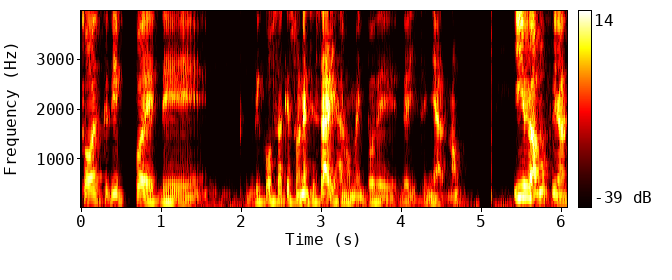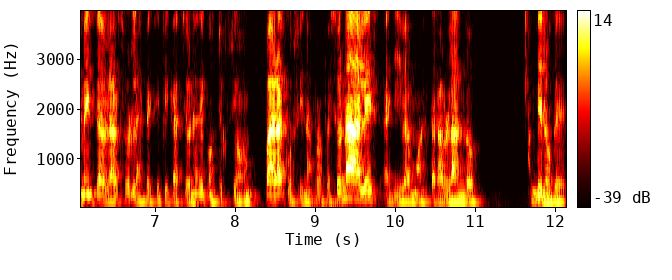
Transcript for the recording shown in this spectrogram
todo este tipo de, cosas que son necesarias al momento de, de diseñar, ¿no? Y vamos finalmente a hablar sobre las especificaciones de construcción para cocinas profesionales. Allí vamos a estar hablando de lo que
